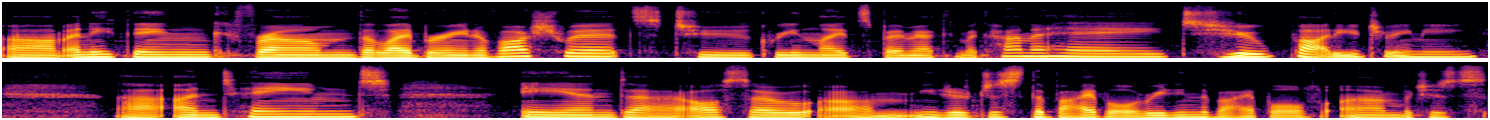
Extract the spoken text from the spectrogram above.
Um, anything from The Librarian of Auschwitz to Greenlights by Matthew McConaughey to Potty Training, uh, Untamed, and uh, also, um, you know, just the Bible, reading the Bible, um, which is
